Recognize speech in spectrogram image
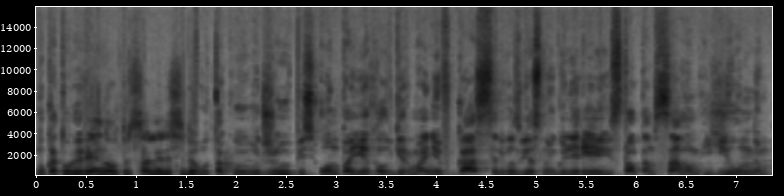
ну, которые реально вот представляли себе вот такую вот живопись, он поехал в Германию, в Кассель, в известную галерею и стал там самым юным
